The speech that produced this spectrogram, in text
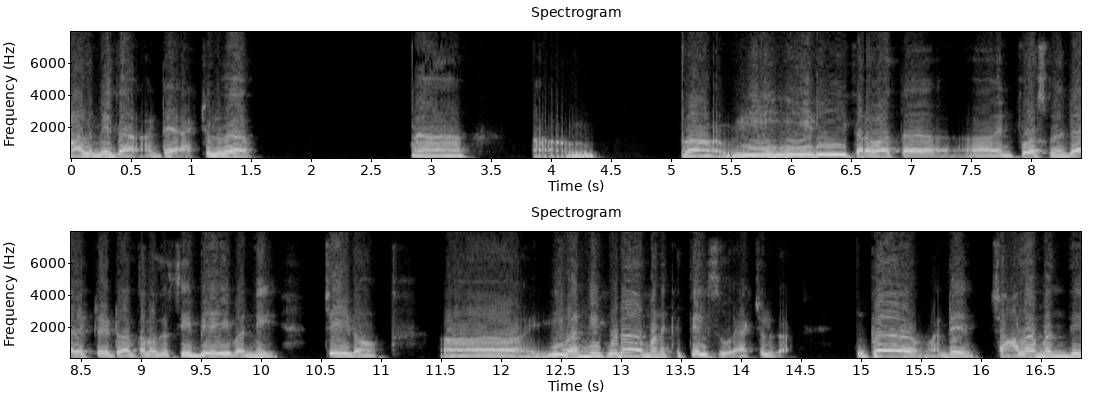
వాళ్ళ మీద అంటే యాక్చువల్గా ఆ, ఈడీ తర్వాత ఎన్ఫోర్స్మెంట్ డైరెక్టరేట్ ఆ తర్వాత సిబిఐ ఇవన్నీ చేయడం ఆ ఇవన్నీ కూడా మనకి తెలుసు యాక్చువల్గా. ఇంకా అంటే చాలా మంది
